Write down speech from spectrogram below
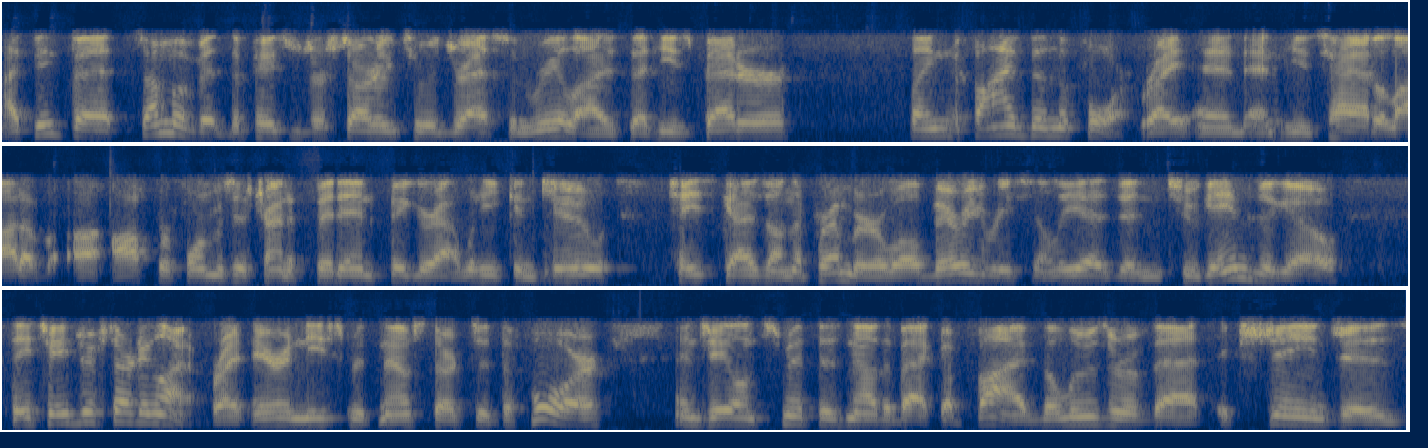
I think that some of it the Pacers are starting to address and realize that he's better playing the five than the four, right? And and he's had a lot of uh, off performances trying to fit in, figure out what he can do, chase guys on the perimeter. Well, very recently, as in two games ago, they changed their starting lineup, right? Aaron Nesmith now starts at the four, and Jalen Smith is now the backup five. The loser of that exchange is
